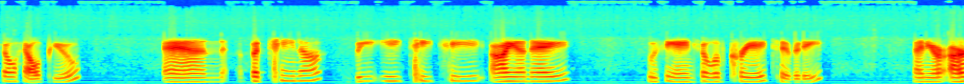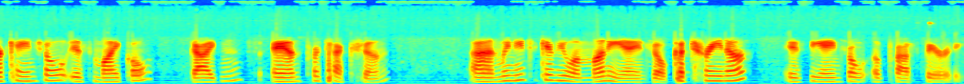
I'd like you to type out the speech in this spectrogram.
she'll help you. And Bettina, B E T T I N A, who's the angel of creativity. And your archangel is Michael, guidance and protection. And we need to give you a money angel. Katrina is the angel of prosperity.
